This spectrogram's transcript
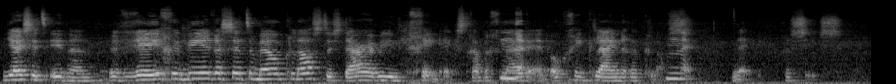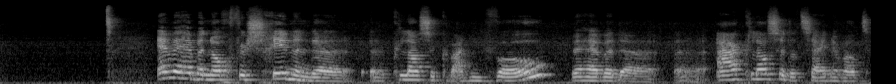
Jij zit in een reguliere ZML-klas, dus daar hebben jullie geen extra begeleider en ook geen kleinere klas. nee. Nee, precies. En we hebben nog verschillende eh, klassen qua niveau. We hebben de eh, A-klasse, dat zijn er wat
